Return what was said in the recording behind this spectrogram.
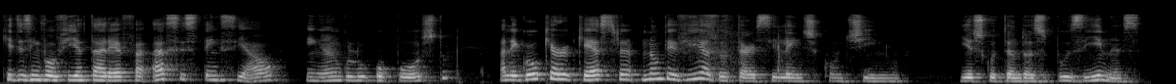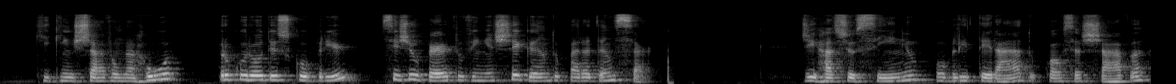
que desenvolvia tarefa assistencial em ângulo oposto, alegou que a orquestra não devia adotar silêncio contínuo e, escutando as buzinas, que guinchavam na rua, procurou descobrir se Gilberto vinha chegando para dançar. De raciocínio obliterado, qual se achava,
